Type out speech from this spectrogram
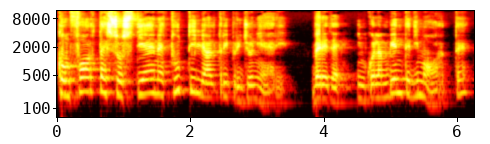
conforta e sostiene tutti gli altri prigionieri. Vedete, in quell'ambiente di morte,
